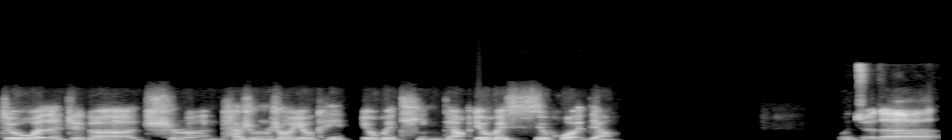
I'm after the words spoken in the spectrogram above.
就我的这个齿轮，它什么时候又可以又会停掉，又会熄火掉？我觉得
